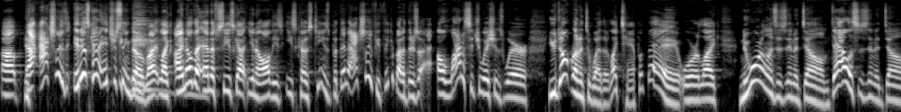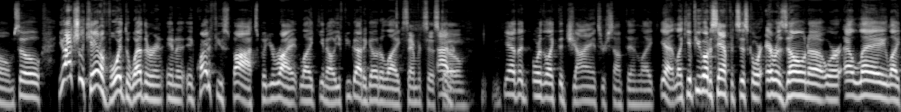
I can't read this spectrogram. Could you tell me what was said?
Uh, actually, it is kind of interesting though, right? Like I know the NFC's got you know all these East Coast teams, but then actually, if you think about it, there's a, a lot of situations where you don't run into weather, like Tampa Bay or like New Orleans is in a dome, Dallas is in a dome, so you actually can't avoid the weather in in, a, in quite a few spots. But you're right, like you know if you got to go to like San Francisco. yeah, the or the, like the Giants or something. Like, yeah, like if you go to San Francisco or Arizona or LA, like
